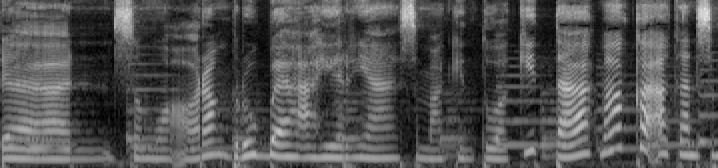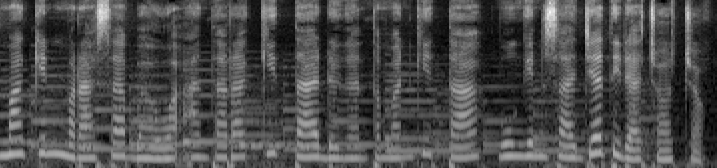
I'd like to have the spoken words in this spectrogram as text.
dan semua orang berubah akhirnya. Semakin tua kita, maka akan semakin merasa bahwa antara kita dengan teman kita mungkin saja tidak cocok.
